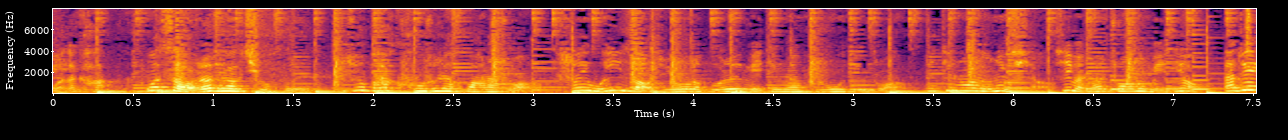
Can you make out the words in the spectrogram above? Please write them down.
我的卡呢。我早知道他要求婚，就怕哭出来花了妆，所以我一早就用了博瑞美定妆喷雾定妆，那定妆能力强，基本上妆都没掉。啊，对，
